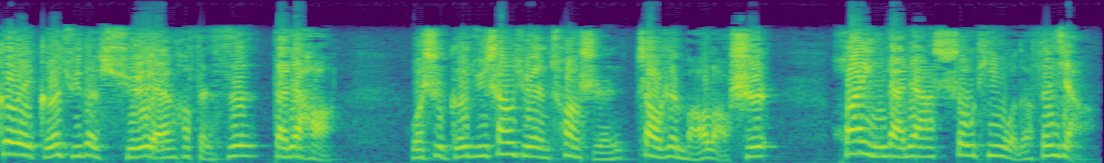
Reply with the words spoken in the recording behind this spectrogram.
各位格局的学员和粉丝，大家好，我是格局商学院创始人赵振宝老师，欢迎大家收听我的分享。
